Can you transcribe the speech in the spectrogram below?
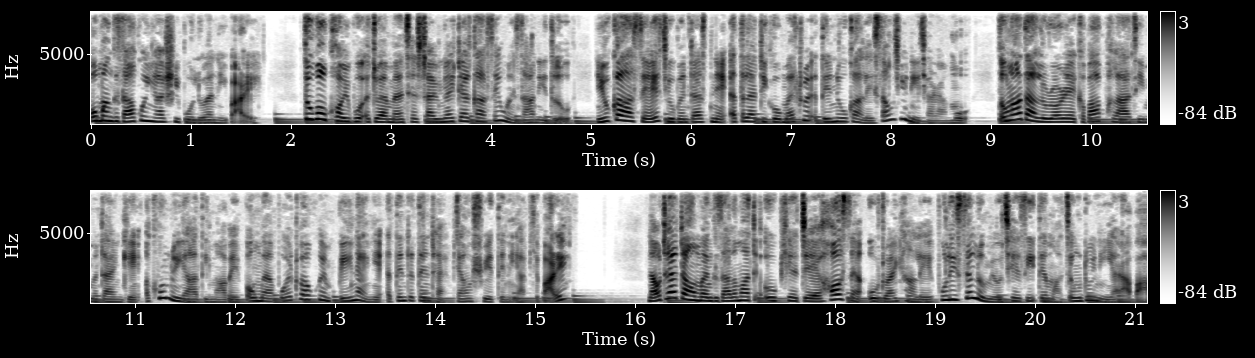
ပုံမှန်ကစားခွင့်ရရှိဖို့လိုအပ်နေပါတယ်။သူ့ကိုခေါ်ယူဖို့အတွက် Manchester United ကစိတ်ဝင်စားနေတယ်လို့ Newcastle, Juventus နဲ့ Atletico Madrid အသင်းတို့ကလည်းစောင့်ကြည့်နေကြတာမို့ သုံးလတာလိုတော့တဲ့ကမ္ဘာဖလားကြီးမတိုင်ခင်အခုနေရာဒီမှာပဲပုံမှန်ပွဲထွက်ခွင့်ပေးနိုင်တဲ့အသင်းတစ်သင်းထံပြောင်းရွှေ့တင်နေရဖြစ်ပါတယ်။နောက်ထပ်တောင်ပန်ကစားသမားတအုပ်ဖြစ်တဲ့ Hawson O'Dwyer ဟာလည်းပူလီစစ်လိုမျိုးချဲစီးအသင်းမှာကြုံတွေ့နေရတာပါ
